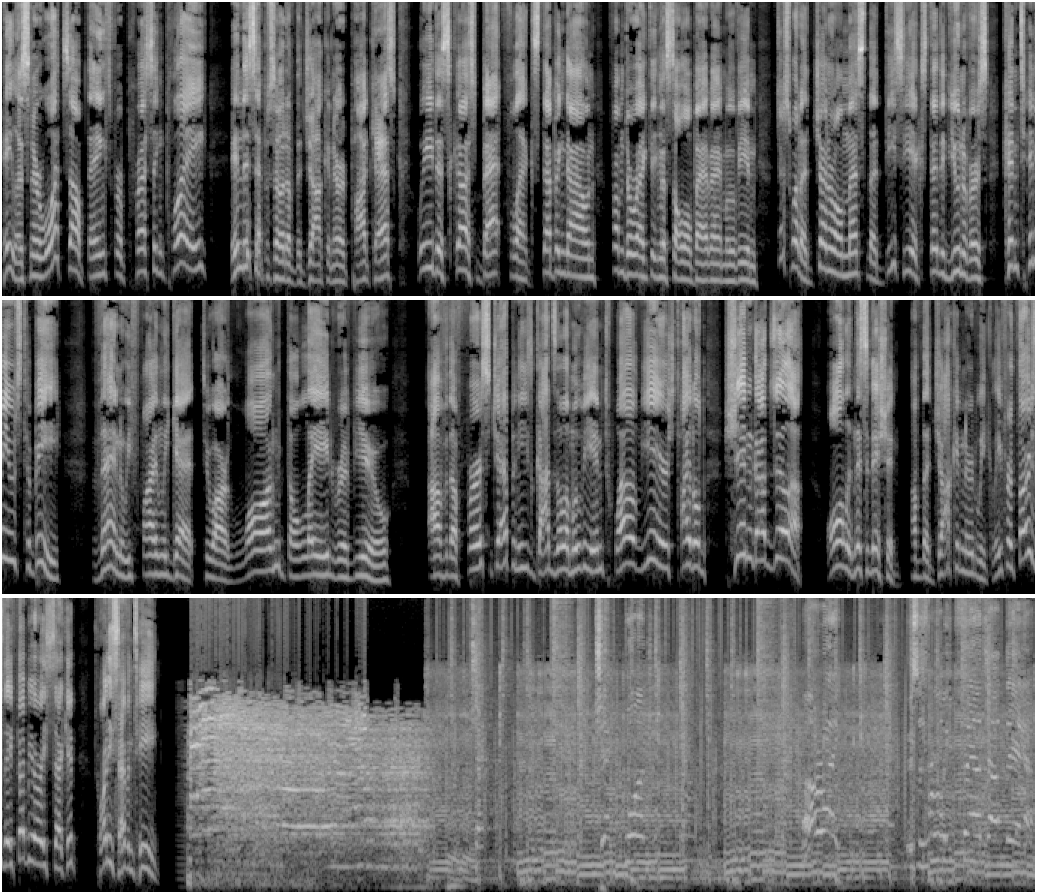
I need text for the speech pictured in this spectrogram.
Hey, listener, what's up? Thanks for pressing play. In this episode of the Jock and Nerd podcast, we discuss Batfleck stepping down from directing the solo Batman movie and just what a general mess the DC Extended Universe continues to be. Then we finally get to our long delayed review of the first Japanese Godzilla movie in 12 years titled Shin Godzilla. All in this edition of the Jock and Nerd Weekly for Thursday, February 2nd, 2017. One. All right. This is for all you fans out there.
